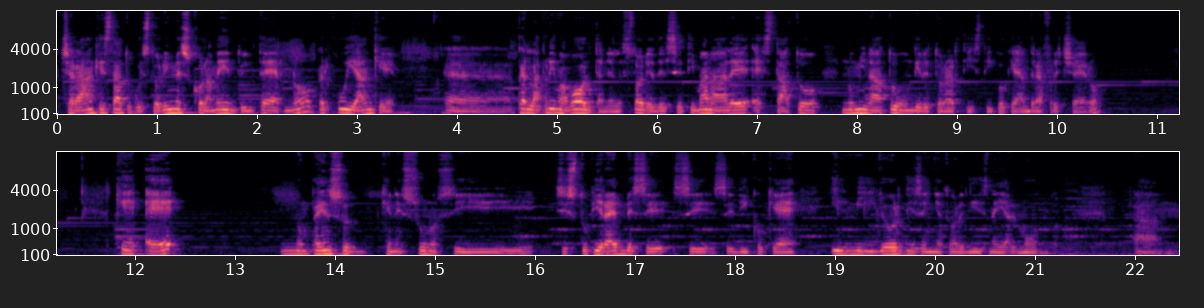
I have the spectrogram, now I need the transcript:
c'era anche stato questo rimescolamento interno, per cui anche eh, per la prima volta nella storia del settimanale è stato nominato un direttore artistico che è Andrea Freccero, che è, non penso che nessuno si, si stupirebbe se, se, se, dico che è il miglior disegnatore Disney al mondo. Um,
